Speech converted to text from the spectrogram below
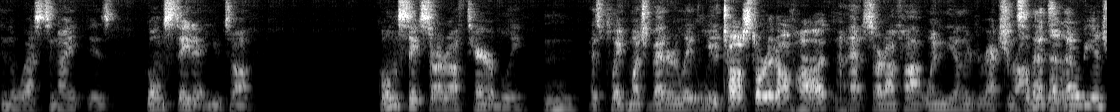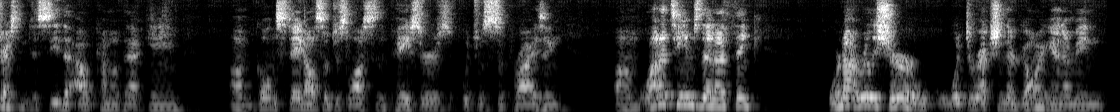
in the West tonight is Golden State at Utah. Golden State started off terribly, Mm-hmm. has played much better lately. Utah started off hot. That started off hot, went in the other direction. so Drop it that's that'll be interesting to see the outcome of that game. Um, Golden State also just lost to the Pacers, which was surprising. Um, a lot of teams that I think we're not really sure what direction they're going in. I mean,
